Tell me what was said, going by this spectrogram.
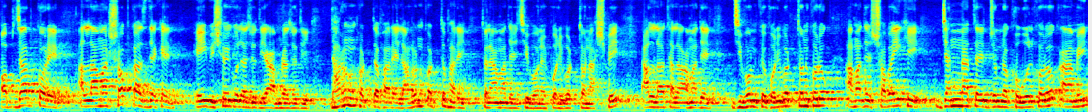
অবজার্ভ করেন আল্লাহ আমার সব কাজ দেখেন। এই বিষয়গুলো যদি আমরা যদি ধারণ করতে পারি, লালন করতে পারি, তাহলে আমাদের জীবনে পরিবর্তন আসবে। আল্লাহ তালা আমাদের জীবনকে পরিবর্তন করুক, আমাদের সবাইকে জান্নাতের জন্য কবুল করুক, আমিন।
